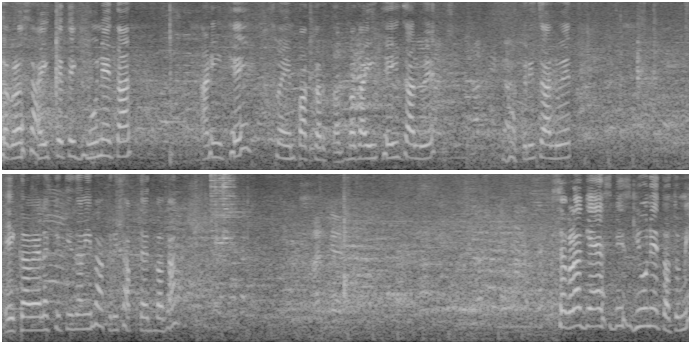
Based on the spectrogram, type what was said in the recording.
सगळं साहित्य ते घेऊन येतात आणि इथे स्वयंपाक करतात. बघा इथेही चालू आहेत. भाकरी चालू आहेत. एका वेळेला किती जणी भाकरी थापतायत बघा. सगळं गॅस बीस घेऊन येता तुम्ही?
